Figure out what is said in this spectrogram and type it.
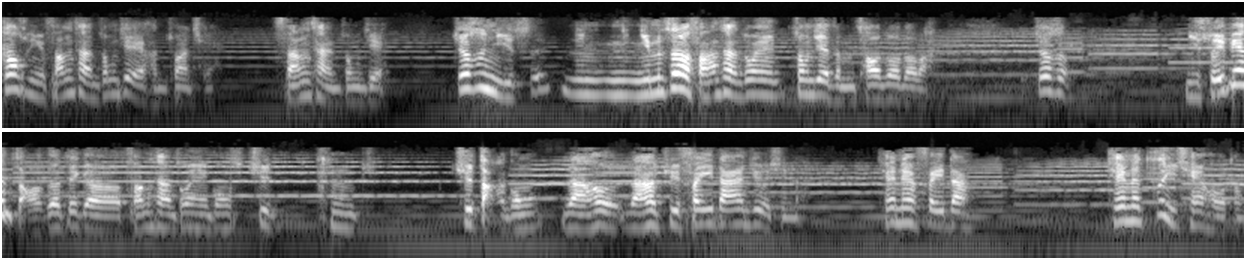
告诉你，房产中介也很赚钱。房产中介就是你是你你你们知道房产中介中介怎么操作的吧？就是你随便找个这个房产中介公司去，嗯，去打工，然后然后去飞单就行了，天天飞单，天天自己签合同，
